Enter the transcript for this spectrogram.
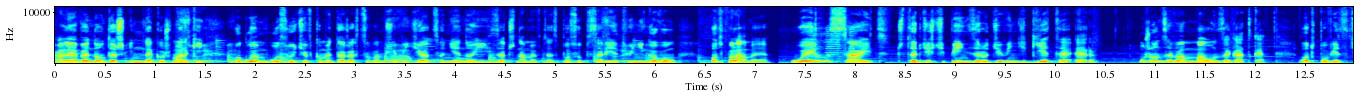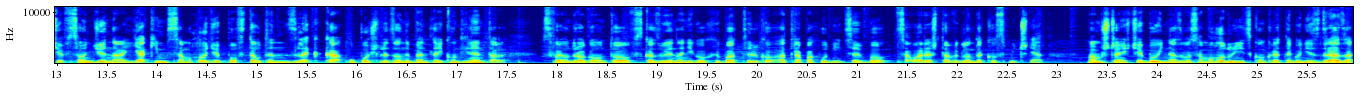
Ale będą też inne koszmarki. Ogółem głosujcie w komentarzach, co wam się widzi, a co nie, no i zaczynamy w ten sposób serię tuningową. Odpalamy. Whale Sight 4509 GTR. Urządzę wam małą zagadkę. Odpowiedzcie w sądzie, na jakim samochodzie powstał ten z lekka upośledzony Bentley Continental. Swoją drogą to wskazuje na niego chyba tylko atrapa chłodnicy, bo cała reszta wygląda kosmicznie. Mam szczęście, bo i nazwa samochodu nic konkretnego nie zdradza.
